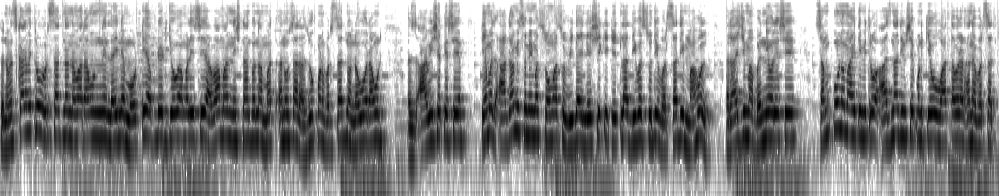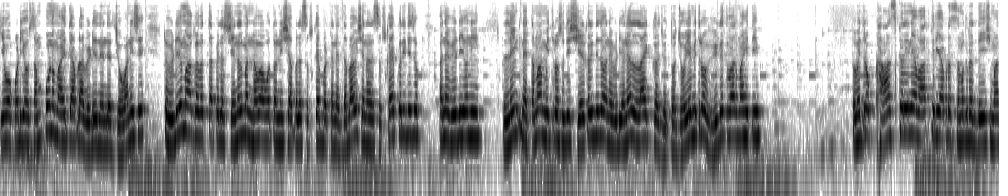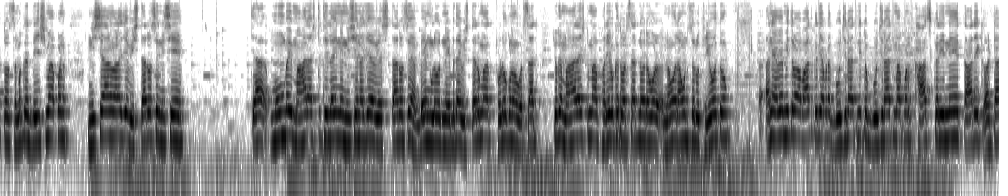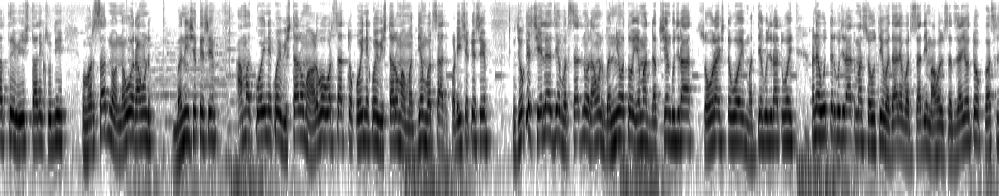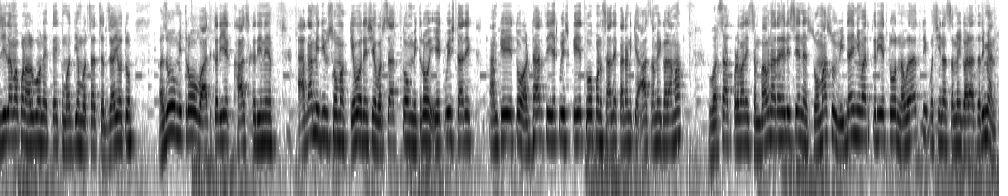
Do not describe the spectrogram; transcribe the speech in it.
તો નમસ્કાર મિત્રો, વરસાદના નવા રાઉન્ડને લઈને મોટી અપડેટ જોવા મળી છે. હવામાન નિષ્ણાતોના મત અનુસાર હજુ પણ વરસાદનો નવો રાઉન્ડ આવી શકે છે. તેમજ આગામી સમયમાં ચોમાસું વિદાય લેશે કે કેટલા દિવસ સુધી વરસાદી માહોલ રાજ્યમાં બન્યો રહેશે? સંપૂર્ણ માહિતી મિત્રો, આજના દિવસે પણ કેવું વાતાવરણ અને વરસાદ કેવો પડ્યો, સંપૂર્ણ માહિતી આપણા વિડીયોની અંદર જોવાની છે. તો વિડીયોમાં આગળ વધતા પહેલાં ચેનલમાં નવા હો તો નીચે પહેલાં સબસ્ક્રાઈબ બટનને દબાવી ચેનલને સબસ્ક્રાઈબ કરી દેજો. અને વિડીયોની લિંકને તમામ મિત્રો સુધી શેર કરી દેજો અને વિડીયોને લાઇક કરજો. તો જોઈએ મિત્રો વિગતવાર માહિતી. તો મિત્રો ખાસ કરીને વાત કરીએ આપણે સમગ્ર દેશમાં, તો સમગ્ર દેશમાં પણ નિશાળવાળા જે વિસ્તારો છે નીચે, ત્યાં મુંબઈ, મહારાષ્ટ્રથી લઈને નીચેના જે વિસ્તારો છે, બેંગ્લોર ને એ બધા વિસ્તારોમાં થોડો ઘણો વરસાદ, જોકે મહારાષ્ટ્રમાં ફરી વખત વરસાદનો નવો રાઉન્ડ શરૂ થયો હતો. અને હવે મિત્રો આ વાત કરીએ આપણે ગુજરાતની, તો ગુજરાતમાં પણ ખાસ કરીને તારીખ અઢારથી વીસ તારીખ સુધી વરસાદનો નવો રાઉન્ડ બની શકે છે. આમાં કોઈને કોઈ વિસ્તારોમાં હળવો વરસાદ, તો કોઈને કોઈ વિસ્તારોમાં મધ્યમ વરસાદ પડી શકે છે. જો કે છેલ્લે જે વરસાદનો રાઉન્ડ બન્યો હતો, એમાં દક્ષિણ ગુજરાત, સૌરાષ્ટ્ર હોય, મધ્ય ગુજરાત હોય અને ઉત્તર ગુજરાતમાં સૌથી વધારે વરસાદી માહોલ સર્જાયો હતો. કચ્છ જિલ્લામાં પણ હળવો અને કંઈક મધ્યમ વરસાદ સર્જાયો હતો. હજુ મિત્રો વાત કરીએ ખાસ કરીને આગામી દિવસોમાં કેવો રહેશે વરસાદ? તો મિત્રો એકવીસ તારીખ, આમ કહીએ તો અઢારથી એકવીસ કહીએ તો પણ ચાલે, કારણ કે આ સમયગાળામાં વરસાદ પડવાની સંભાવના રહેલી છે. અને ચોમાસું વિદાયની વાત કરીએ તો નવરાત્રિ પછીના સમયગાળા દરમિયાન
